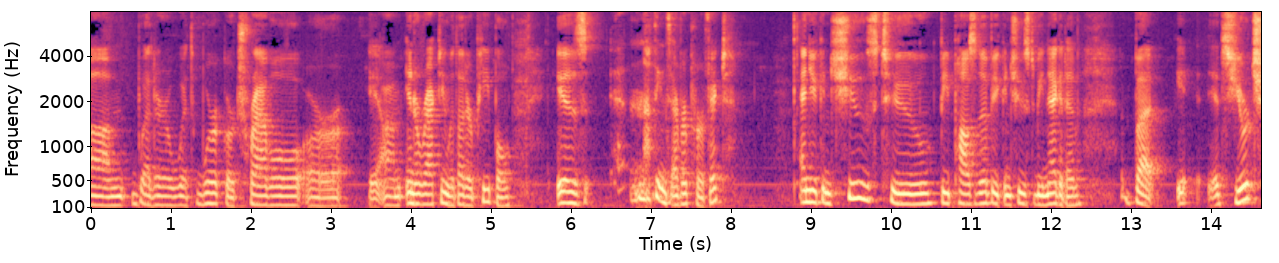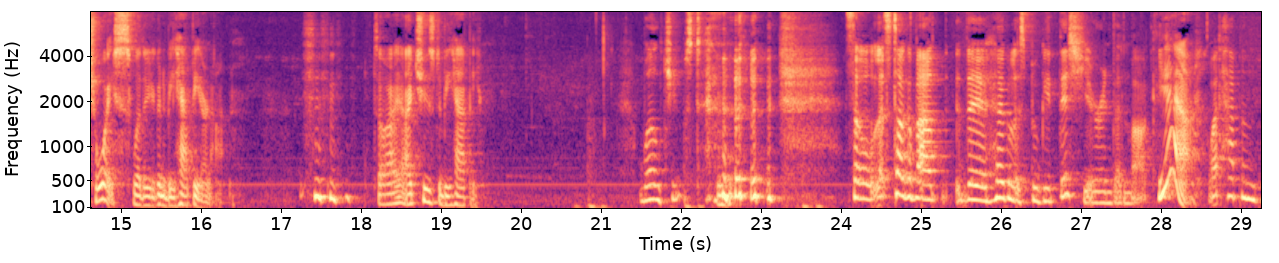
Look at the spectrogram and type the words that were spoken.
um, whether with work or travel or um, interacting with other people, is nothing's ever perfect and you can choose to be positive you can choose to be negative but it, it's your choice whether you're going to be happy or not so I, I choose to be happy Well choosed. so let's talk about the Hercules boogie this year in Denmark. yeah What happened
